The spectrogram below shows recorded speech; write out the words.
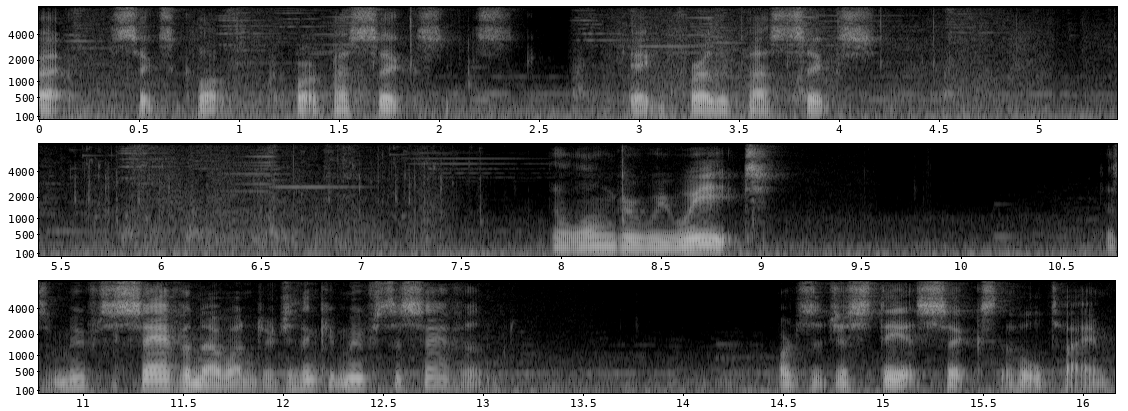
at 6 o'clock, quarter past 6. It's getting further past 6. The longer we wait. Does it move to 7, I wonder? Do you think it moves to 7? Or does it just stay at 6 the whole time?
